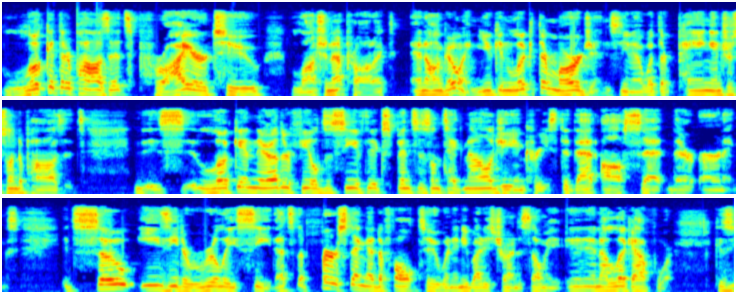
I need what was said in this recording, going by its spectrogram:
look at their deposits prior to launching that product and ongoing. You can look at their margins, you know, what they're paying interest on deposits. Look in their other fields to see if the expenses on technology increased. Did that offset their earnings? It's so easy to really see. That's the first thing I default to when anybody's trying to sell me, and I look out for because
